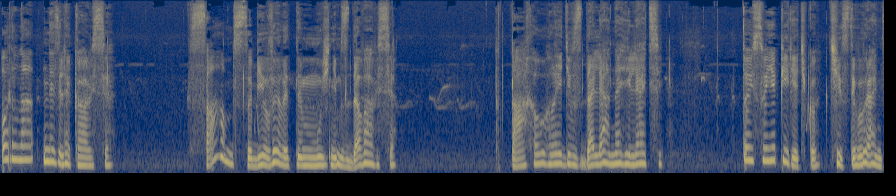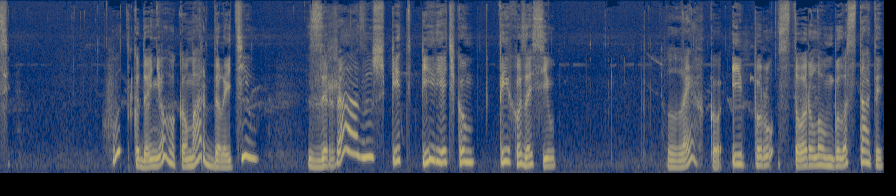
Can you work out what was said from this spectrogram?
орла не злякався, сам собі вилитним мужнім здавався. Птаха угледів здаля на гіляці, той своє пірячко чистив уранці. Хутко до нього комар долетів, зразу ж під пірячком тихо засів. Легко і просто орлом було стати.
